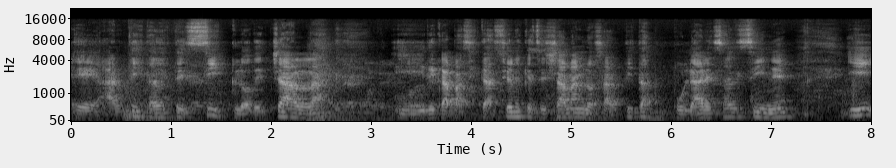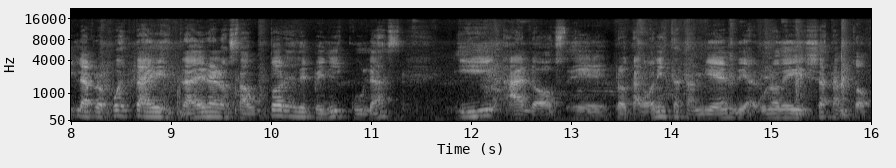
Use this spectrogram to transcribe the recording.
eh, artistas, de este ciclo de charlas y de capacitaciones que se llaman los artistas populares al cine, y la propuesta es traer a los autores de películas y a los eh, protagonistas también de alguno de ellas, tanto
